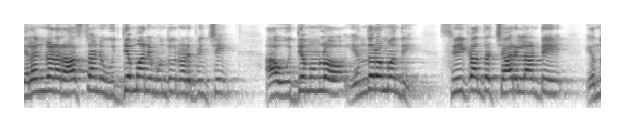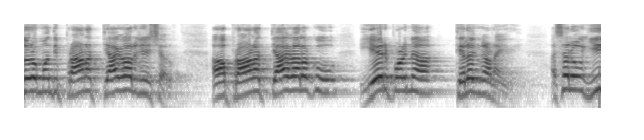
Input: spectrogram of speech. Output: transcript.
తెలంగాణ రాష్ట్రాన్ని ఉద్యమాన్ని ముందుకు నడిపించి ఆ ఉద్యమంలో ఎందరో మంది శ్రీకాంతచారి లాంటి ఎందరో మంది ప్రాణ త్యాగాలు చేశారు. ఆ ప్రాణ త్యాగాలకు ఏర్పడిన తెలంగాణ ఇది. అసలు ఈ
